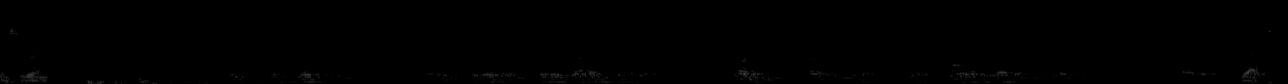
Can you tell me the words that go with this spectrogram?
considering. I just, I just noticed it because, like I just said earlier, all the Redline stuff are done, and currently what, you know, what we have in Redline is no longer valid. Yes.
